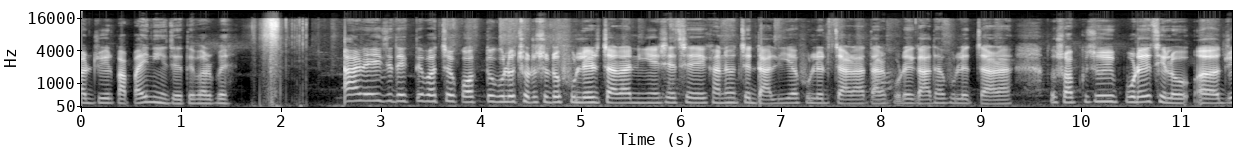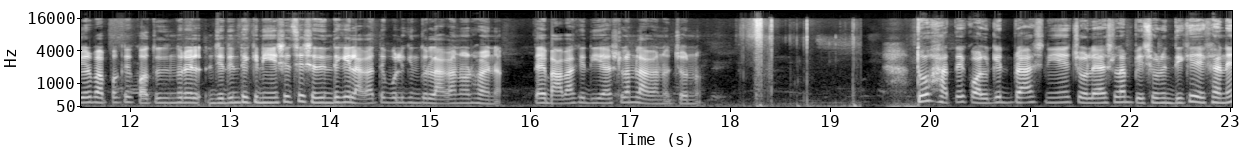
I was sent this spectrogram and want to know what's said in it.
আর জুয়ের পাপাই নিয়ে যেতে পারবে। আর এই যে দেখতে পাচ্ছ কতগুলো ছোট ছোট ফুলের চারা নিয়ে এসেছে, এখানে হচ্ছে ডালিয়া ফুলের চারা, তারপরে গাঁদা ফুলের চারা, তো সব কিছুই পড়েছিল জুয়ের পাপাকে কতদিন ধরে যেদিন থেকে নিয়ে এসেছে, সেদিন থেকেই লাগাতে বলি কিন্তু লাগানোর হয় না। তাই বাবাকে দিয়ে আসলাম লাগানোর জন্য। তো হাতে কলগেট ব্রাশ নিয়ে চলে আসলাম পেছনের দিকে। এখানে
